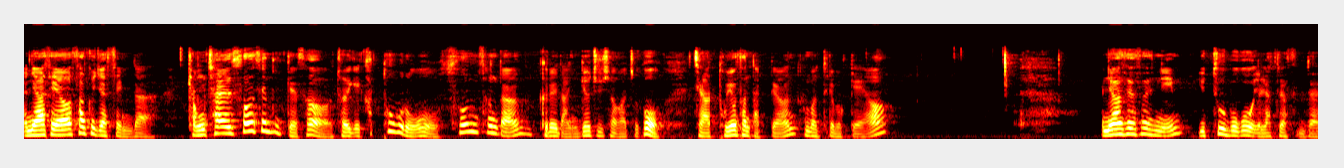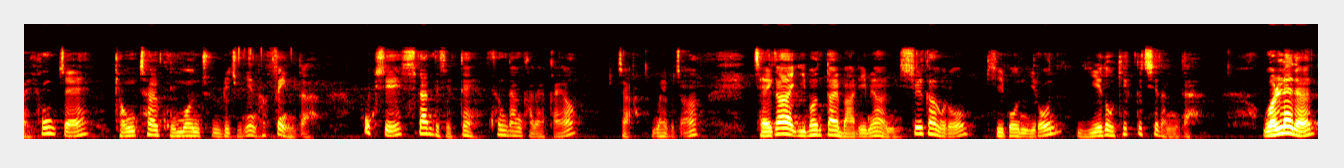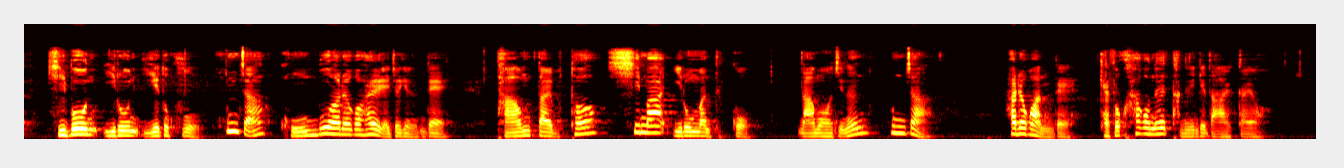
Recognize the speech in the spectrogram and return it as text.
안녕하세요. 상쿠지아스입니다. 경찰 수험생분께서 저에게 카톡으로 수험 상담 글을 남겨주셔가지고 제가 동영상 답변 한번 드려볼게요. 안녕하세요, 선생님. 유튜브 보고 연락드렸습니다. 현재 경찰 공무원 준비 중인 학생입니다. 혹시 시간 되실 때 상담 가능할까요? 자, 한번 해보죠. 제가 이번 달 말이면 실강으로 기본 이론 이해도 깨끗이 납니다. 원래는 기본 이론 이해도 후 혼자 공부하려고 할 예정이었는데 다음 달부터 심화 이론만 듣고 나머지는 혼자 하려고 하는데 계속 학원을 다니는 게 나을까요?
